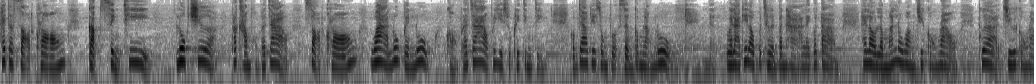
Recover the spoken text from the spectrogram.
ให้จะสอดคล้องกับสิ่งที่ ลูกเชื่อพระคำของพระเจ้า สอดคล้องว่าลูกเป็นลูกของพระเจ้าพระเยซูคริสต์จริงๆ ขอพระเจ้าที่ทรงโปรดเสริมกำลังลูก เวลาที่เราเผชิญปัญหาอะไรก็ตาม ให้เราระมัดระวังชีวิตของเรา เพื่อชีวิตของเรา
